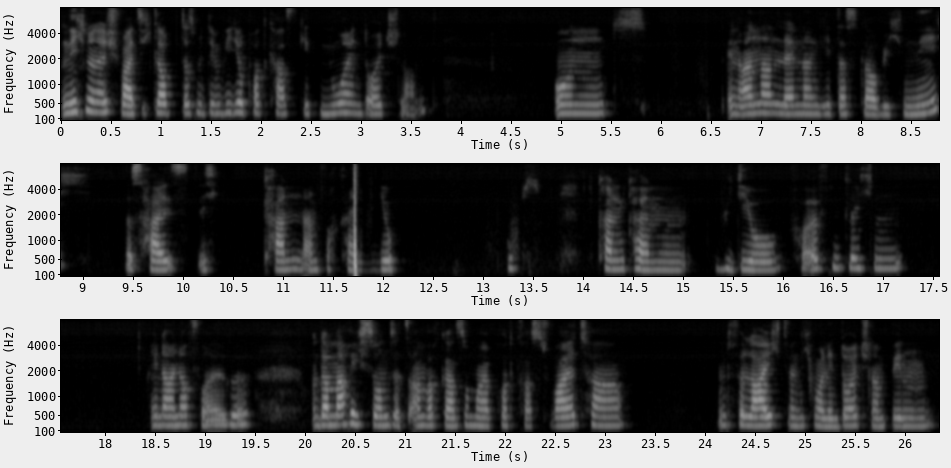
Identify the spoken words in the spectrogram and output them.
nicht nur in der Schweiz, ich glaube, das mit dem Videopodcast geht nur in Deutschland. Und in anderen Ländern geht das, glaube ich, nicht. Das heißt, ich kann einfach kein Video. Ups. Ich kann kein Video veröffentlichen in einer Folge. Und dann mache ich sonst jetzt einfach ganz normal Podcast weiter. Und vielleicht, wenn ich mal in Deutschland bin,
